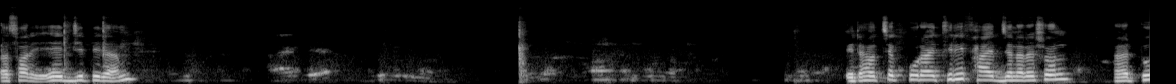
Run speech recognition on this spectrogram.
sorry eight GB RAM এটা হচ্ছে core i three five generation two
